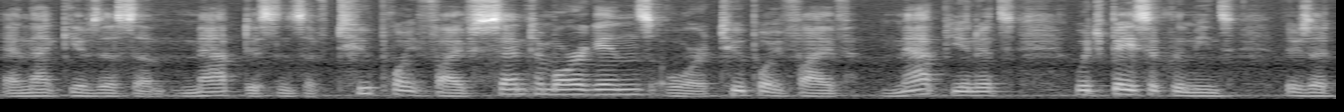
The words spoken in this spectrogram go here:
and that gives us a map distance of 2.5 centimorgans or 2.5 map units, which basically means there's a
